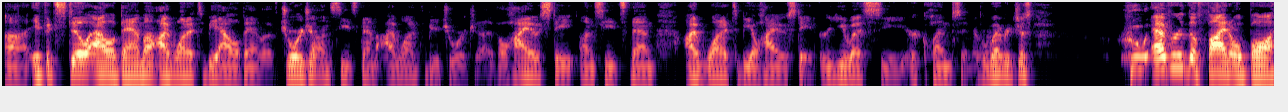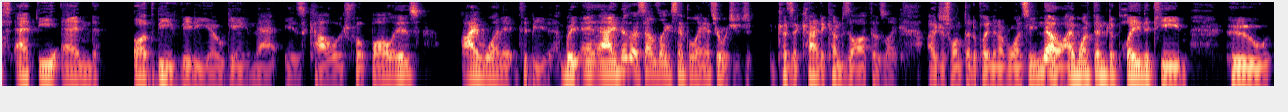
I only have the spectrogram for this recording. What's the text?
Uh, if it's still Alabama, I want it to be Alabama. If Georgia unseats them, I want it to be Georgia. If Ohio State unseats them, I want it to be Ohio State or USC or Clemson or whoever. Just whoever the final boss at the end of the video game that is college football is, I want it to be them. And I know that sounds like a simple answer, which is because it kind of comes off as like, I just want them to play the number one seed. No, I want them to play the team who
